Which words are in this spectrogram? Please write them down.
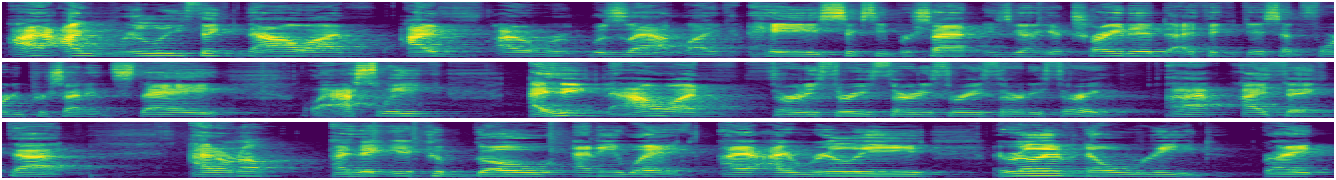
I, I really think now I'm I've I was that like hey 60% he's gonna get traded. I think they said 40% he'd stay last week. I think now I'm 33, 33, 33. I, I think that I don't know. I think it could go any way. I, I really I really have no read, right?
